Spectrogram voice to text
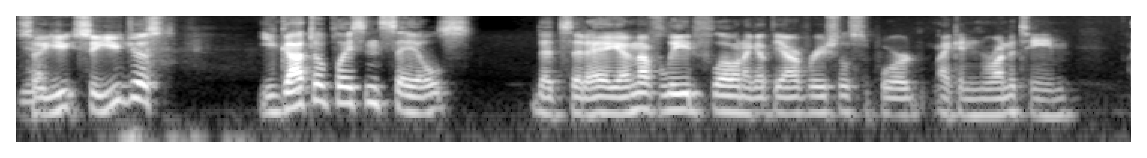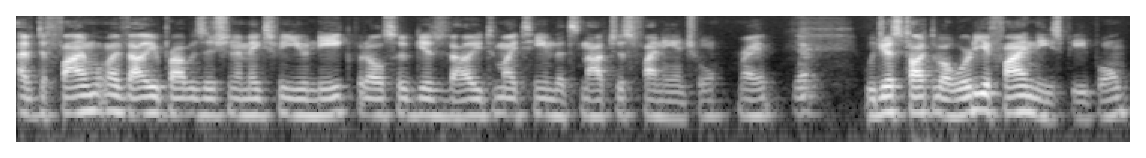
So Yeah. you so you just you got to a place in sales that said, Hey, I got enough lead flow and I got the operational support. I can run a team. I've defined what my value proposition that makes me unique, but also gives value to my team that's not just financial, right? Yep. We just talked about where do you find these people?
